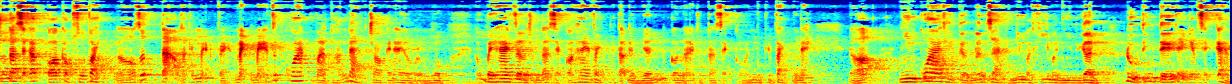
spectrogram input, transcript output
chúng ta sẽ có cọc số vạch nó rất tạo ra cái mẹ vẻ mạnh mẽ dứt khoát và thoáng đạt cho cái dial đồng hồ. Lúc 12 giờ chúng ta sẽ có hai vạch tạo điểm nhấn còn lại chúng ta sẽ có một cái vạch như này. Đó nhìn qua thì tưởng đơn giản nhưng mà khi mà nhìn gần đủ tinh tế thì anh em sẽ cảm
